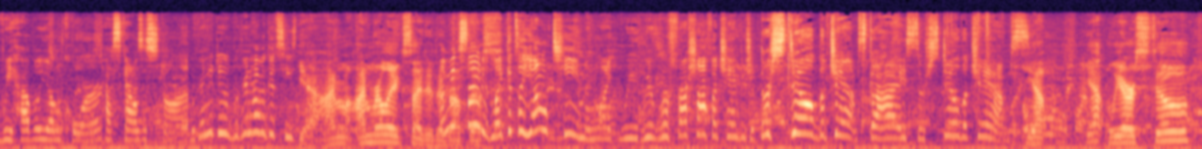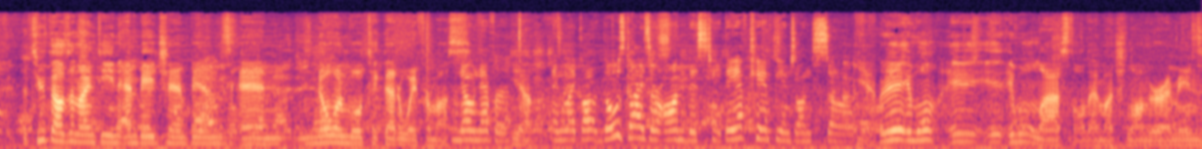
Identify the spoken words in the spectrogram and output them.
we have a young core. Pascal's a star. We're gonna do. We're gonna have a good season. Yeah, I'm I'm really excited I'm about excited. this. Like it's a young team, and like we we we're fresh off a championship. They're still the champs, guys. They're still the champs. yeah, yeah, we are still the 2019 NBA champions, and no one will take that away from us. No, never. Yeah. And like all, those guys are on this team. They have champions on so. Yeah, but it, it won't it, it won't last all that much longer. I mean,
